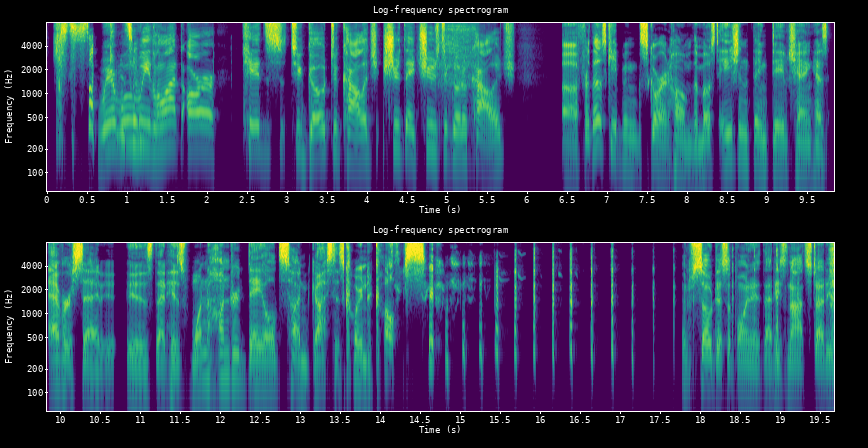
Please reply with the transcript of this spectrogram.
where will we want our kids to go to college should they choose to go to college. Uh, for those keeping score at home, the most Asian thing Dave Chang has ever said is that his 100 day old son Gus is going to college soon. I'm so disappointed that he's not studying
